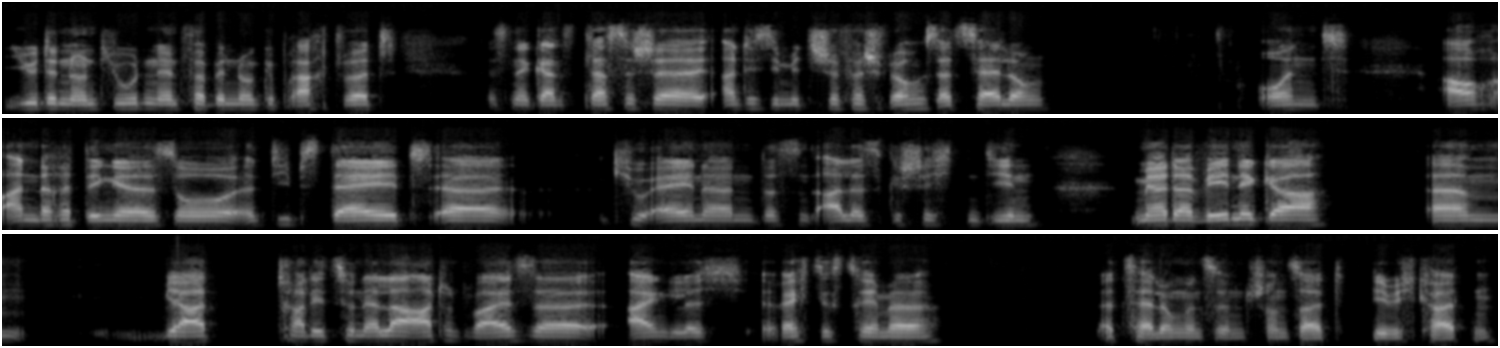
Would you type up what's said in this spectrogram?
Jüdinnen und Juden in Verbindung gebracht wird. Das ist eine ganz klassische antisemitische Verschwörungserzählung. Und auch andere Dinge, so Deep State, äh, QAnon, das sind alles Geschichten, die in mehr oder weniger ähm, ja, traditioneller Art und Weise eigentlich rechtsextreme Erzählungen sind, schon seit Ewigkeiten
